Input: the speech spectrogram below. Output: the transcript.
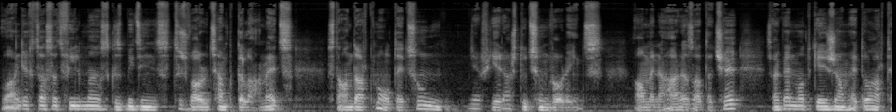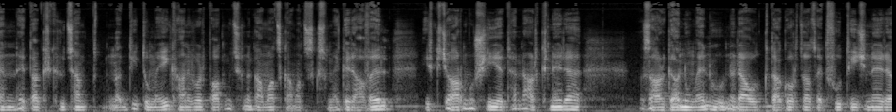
Ու անկեղծ ասած ֆիլմը սկզբից ինձ դժվարությամբ կլանեց ստանդարտ մոտեցում եւ երաժշտություն, որը ինձ ամենահարազատը չէ, սակայն մոտ կես ժամ հետո արդեն հետաքրքրությամբ դիտում էի, քանի որ պատմությունը կամած-կամած սկսում է գրավել, իսկ Ջարմուշի այդ հնարքները զարգանում են ու նրա օգտագործած այդ ֆութիջները,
